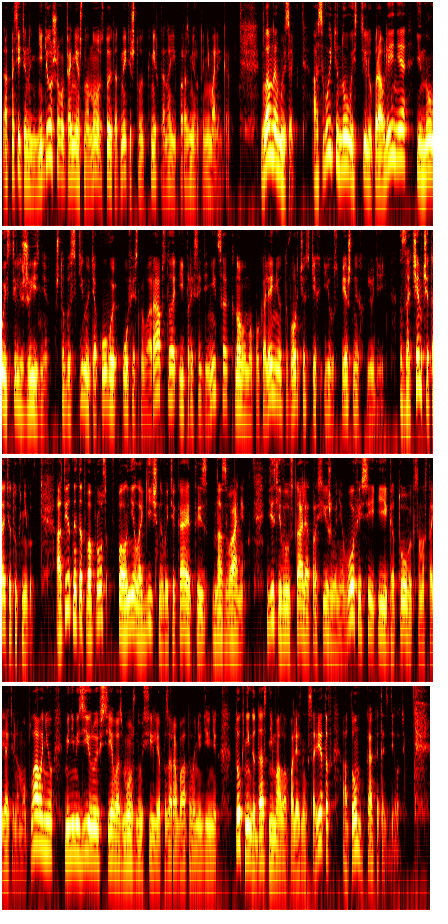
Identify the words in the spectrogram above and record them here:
Относительно недешево, дешево, конечно, но стоит отметить, что книжка, она и по размеру-то не маленькая. Главная мысль. Освойте новый стиль управления и новый стиль жизни, чтобы скинуть оковы офисного рабства и присоединиться к новому поколению творческих и успешных людей. Зачем читать эту книгу? Ответ на этот вопрос вполне логично вытекает из названия. Если вы устали от просиживания в офисе и готовы к самостоятельному плаванию, минимизируя все возможные усилия по зарабатыванию денег, то книга даст немало полезных советов о том, как это сделать.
